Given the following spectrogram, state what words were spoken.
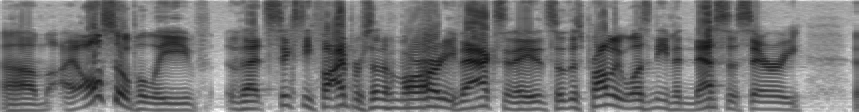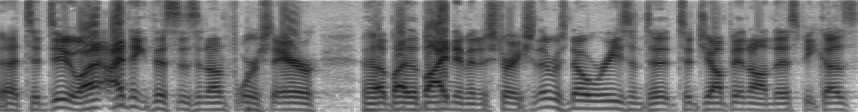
Um, I also believe that 65% of them are already vaccinated, so this probably wasn't even necessary uh, to do. I, I, think this is an unforced error uh, by the Biden administration. There was no reason to, to jump in on this because,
